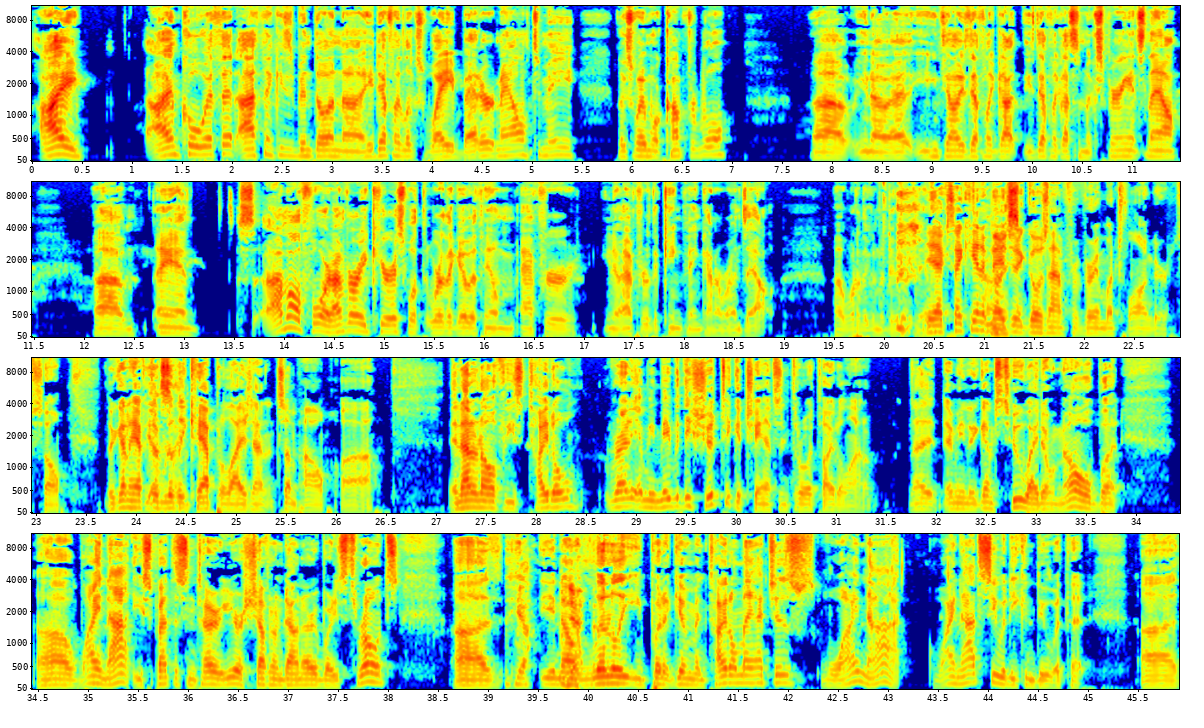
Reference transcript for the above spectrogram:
I I'm cool with it. I think he's been doing. Uh, he definitely looks way better now to me. Looks way more comfortable. Uh, you know, uh, you can tell he's definitely got he's definitely got some experience now. Um, and I'm all for it. I'm very curious what where they go with him after you know after the king thing kind of runs out. Uh, what are they going to do with him? Yeah, because I can't Uh, imagine Nice. it goes on for very much longer. So they're gonna have Yeah, to really same. capitalize on it somehow. Uh, and I don't know if he's title ready. I mean, maybe they should take a chance and throw a title on him. I, I mean, against who I don't know, but uh, why not? You spent this entire year shoving him down everybody's throats. Uh, yeah. you know, Yeah. literally, you put it, give him in title matches. Why not? Why not see what he can do with it? Uh,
